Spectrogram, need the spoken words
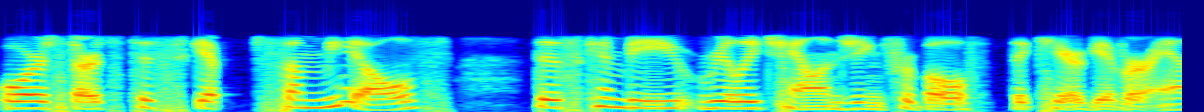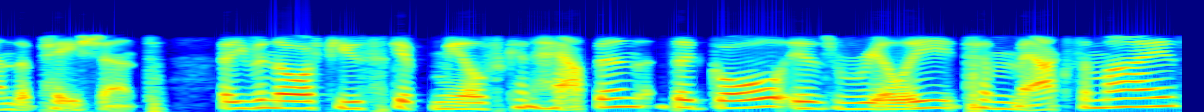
or starts to skip some meals, this can be really challenging for both the caregiver and the patient. Even though a few skipped meals can happen, the goal is really to maximize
